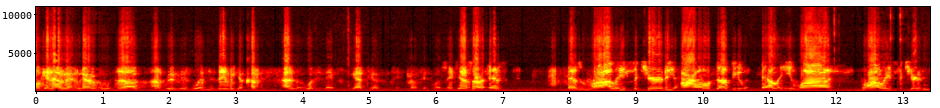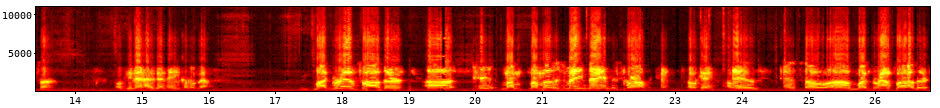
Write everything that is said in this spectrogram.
Okay, now, let, let, uh, I'm remiss. What is the name of your company? I don't know. What is the name? You got to tell me. What's the name? Yes, sir. It's it's Rowley Security, R O W L E Y, Rowley Security Firm. Okay, now, how did that name come about? My grandfather, uh, his, my my mother's main name is Rowley. Okay, okay. and and so uh, my grandfather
